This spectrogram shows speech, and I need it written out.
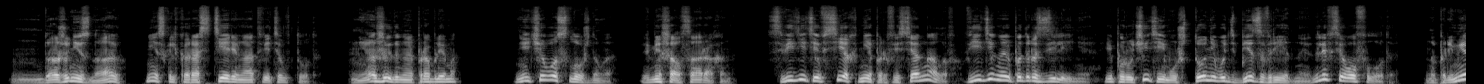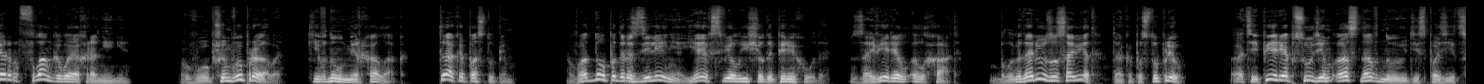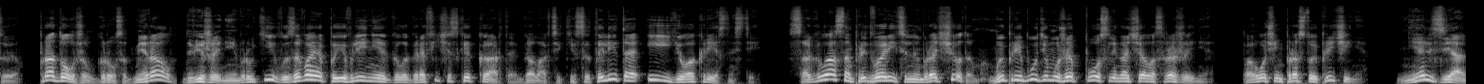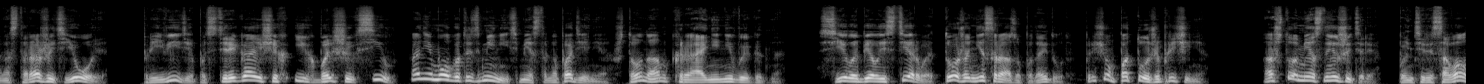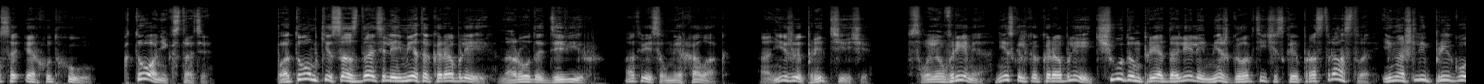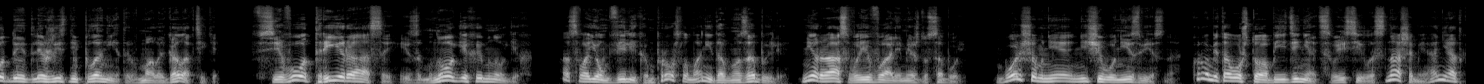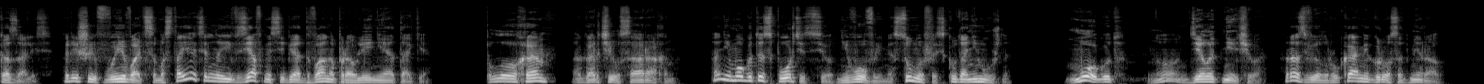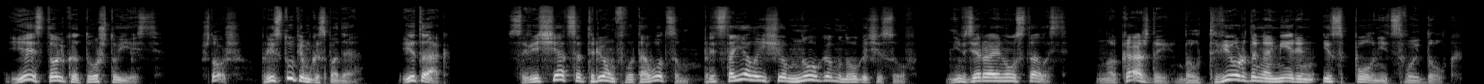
Даже не знаю, несколько растерянно ответил тот. Неожиданная проблема. Ничего сложного, вмешался Арахан. Сведите всех непрофессионалов в единое подразделение и поручите ему что-нибудь безвредное для всего флота. Например, фланговое охранение. В общем, вы правы, кивнул Мерхалак. Так и поступим. В одно подразделение я их свел еще до перехода, заверил Элхат. Благодарю за совет, так и поступлю. А теперь обсудим основную диспозицию. Продолжил Гросс-адмирал движением руки, вызывая появление голографической карты галактики-сателлита и ее окрестностей. Согласно предварительным расчетам, мы прибудем уже после начала сражения. По очень простой причине. Нельзя насторожить Йои. При виде подстерегающих их больших сил, они могут изменить место нападения, что нам крайне невыгодно. Сила белой стервы тоже не сразу подойдут, причем по той же причине. А что местные жители? Поинтересовался Эрхут Ху. Кто они, кстати? Потомки создателей метакораблей, народа Девир, ответил Мерхалак. Они же предтечи. В свое время несколько кораблей чудом преодолели межгалактическое пространство и нашли пригодные для жизни планеты в малой галактике. Всего три расы из многих и многих. О своем великом прошлом они давно забыли, не раз воевали между собой. Больше мне ничего не известно, кроме того, что объединять свои силы с нашими они отказались, решив воевать самостоятельно и взяв на себя два направления атаки. «Плохо», — огорчился Арахан. Они могут испортить все, не вовремя, сунувшись куда не нужно. Могут, но делать нечего, развел руками гросс-адмирал. Есть только то, что есть. Что ж, приступим, господа. Итак, совещаться трем флотоводцам предстояло еще много-много часов, невзирая на усталость. Но каждый был твердо намерен исполнить свой долг.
